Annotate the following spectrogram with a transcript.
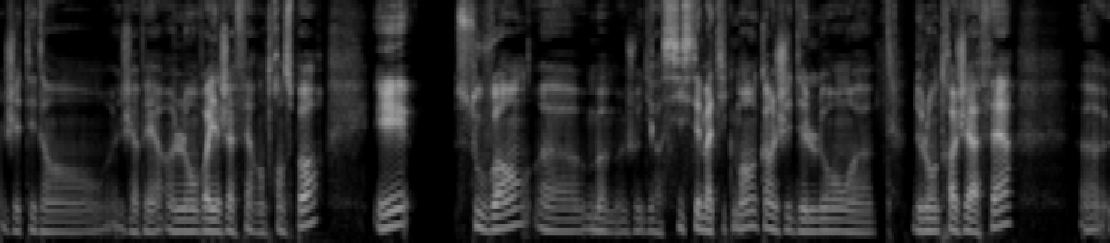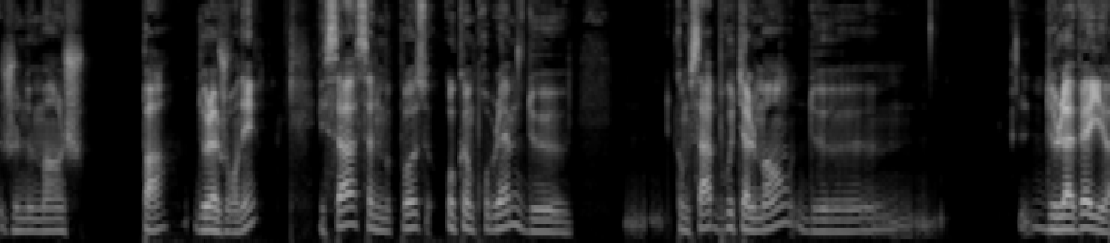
j'étais dans, j'avais un long voyage à faire en transport, et souvent, je veux dire systématiquement, quand j'ai des longs, de longs trajets à faire, je ne mange pas de la journée. Et ça, ça ne me pose aucun problème de, comme ça, brutalement, de, de la veille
